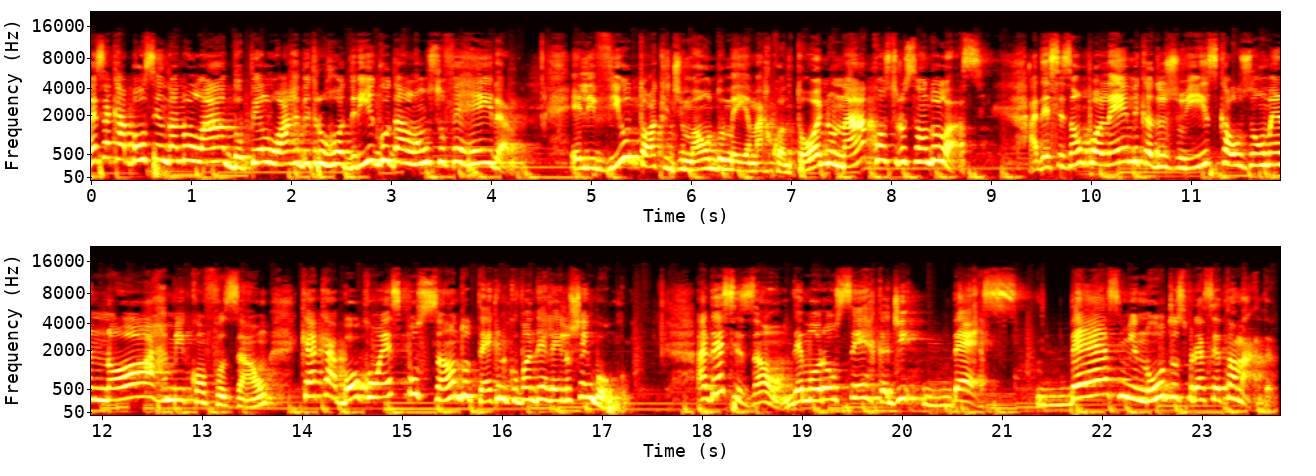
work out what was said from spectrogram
mas acabou sendo anulado pelo árbitro Rodrigo D'Alonso Ferreira. Ele viu o toque de mão do meia Marco Antônio na construção do lance. A decisão polêmica do juiz causou uma enorme confusão que acabou com a expulsão do técnico Vanderlei Luxemburgo. A decisão demorou cerca de 10, 10 minutos para ser tomada.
